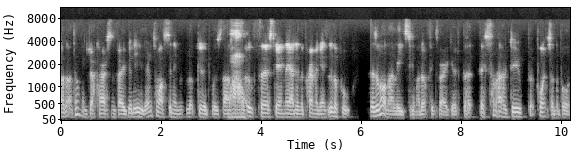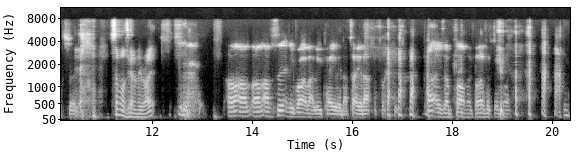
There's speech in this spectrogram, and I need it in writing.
I don't I don't think Jack Harrison's very good either. The only time I've seen him look good was that Wow. Oh, first game they had in the Prem against Liverpool. There's a lot of that Leeds team I don't think is very good, but they somehow do put points on the board. So Someone's going to be right. I- I'm, I'm, I'm certainly right about Luke Ayling. I'll tell you that for free. that is a bomb if I ever seen one.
